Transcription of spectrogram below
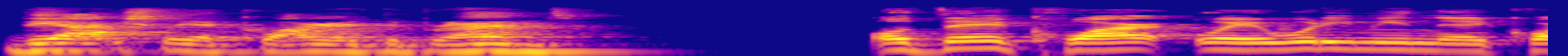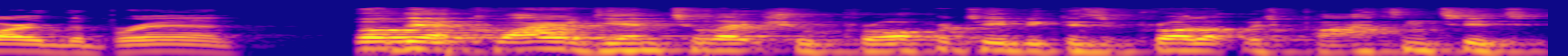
they actually acquired the brand. Oh, they acquired. Wait, what do you mean they acquired the brand? Well, they acquired the intellectual property because the product was patented.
